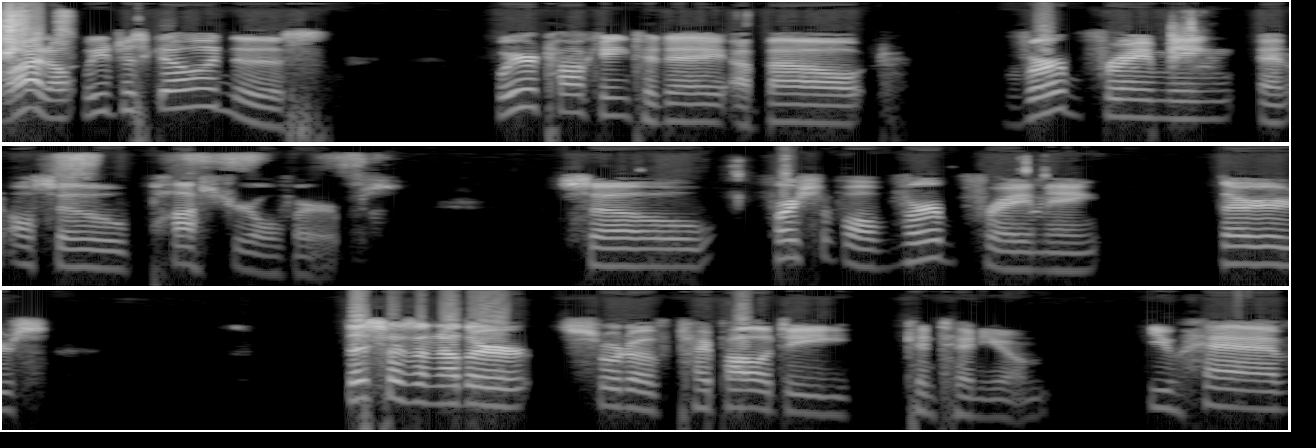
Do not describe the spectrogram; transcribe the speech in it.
Why don't we just go into this? We're talking today about verb framing and also postural verbs. So, first of all, verb framing, there's, this is another sort of typology continuum. You have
